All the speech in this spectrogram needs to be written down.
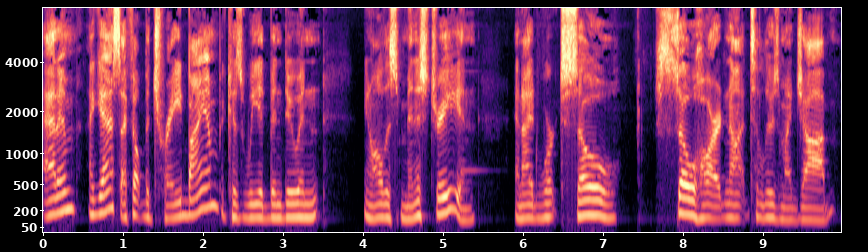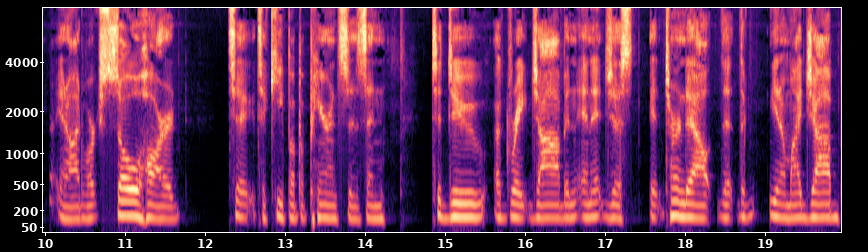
at him. I guess I felt betrayed by him because we had been doing, you know, all this ministry and and I'd worked so so hard not to lose my job. You know, I'd worked so hard to to keep up appearances and to do a great job. And and it just it turned out that the you know my job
